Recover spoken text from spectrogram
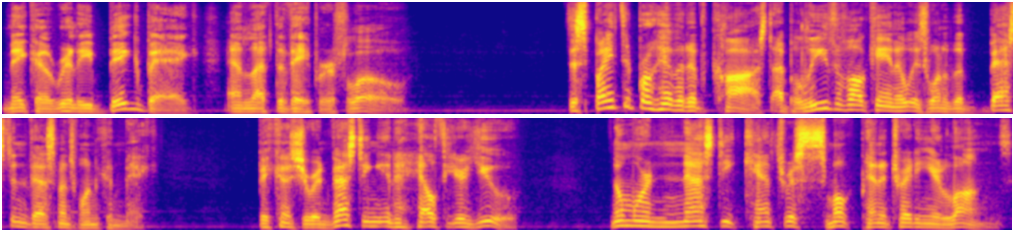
make a really big bag and let the vapor flow. Despite the prohibitive cost, I believe the volcano is one of the best investments one can make because you're investing in a healthier you. No more nasty, cancerous smoke penetrating your lungs.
